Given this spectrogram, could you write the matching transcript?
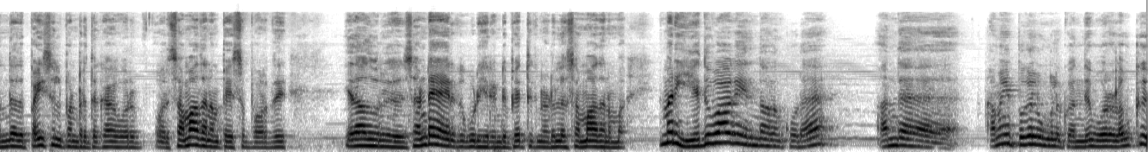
வந்து அதை பைசல் பண்ணுறதுக்காக ஒரு ஒரு சமாதானம் பேச போகிறது ஏதாவது ஒரு சண்டையாக இருக்கக்கூடிய ரெண்டு பேர்த்துக்கு நடுவில் சமாதானமாக இது மாதிரி எதுவாக இருந்தாலும் கூட அந்த அமைப்புகள் உங்களுக்கு வந்து ஓரளவுக்கு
